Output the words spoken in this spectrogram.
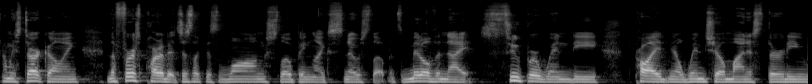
And we start going, and the first part of it's just like this long sloping like snow slope. It's middle of the night, super windy, probably you know wind chill minus 30,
